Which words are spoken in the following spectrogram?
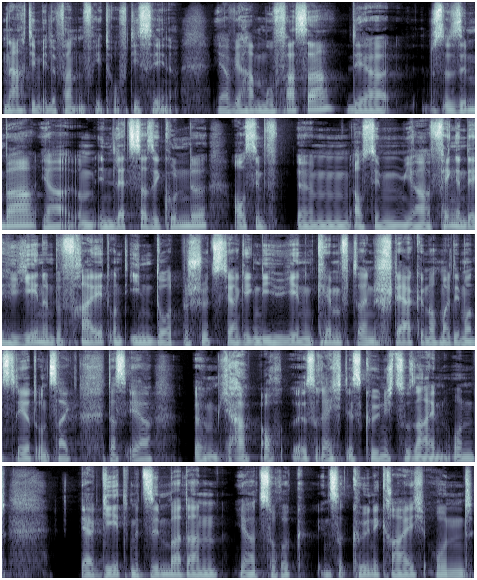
nach dem Elefantenfriedhof, die Szene. Ja, wir haben Mufasa, der Simba ja in letzter Sekunde aus dem ähm, aus dem ja, Fängen der Hyänen befreit und ihn dort beschützt, ja, gegen die Hyänen kämpft, seine Stärke nochmal demonstriert und zeigt, dass er ähm, ja auch es recht ist, König zu sein. Und er geht mit Simba dann ja zurück ins Königreich und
